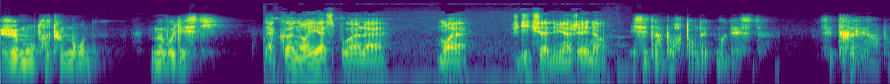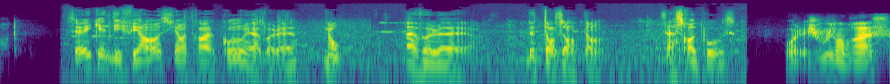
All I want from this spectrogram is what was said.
je montre à tout le monde ma modestie. La connerie à ce point-là, moi, je dis que ça devient gênant. Et c'est important d'être modeste. C'est très important. Vous savez quelle différence il y a entre un con et un voleur? Non. Un voleur, de temps en temps, ça se repose. Voilà, je vous embrasse.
